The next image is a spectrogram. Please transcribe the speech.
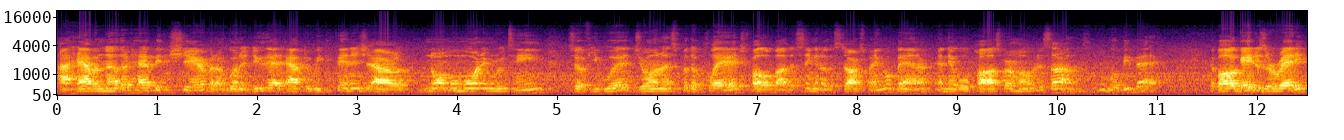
I have another happy to share, but I'm going to do that after we finish our normal morning routine. So if you would, join us for the pledge, followed by the singing of the Star Spangled Banner, and then we'll pause for a moment of silence. And we'll be back. If all Gators are ready,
